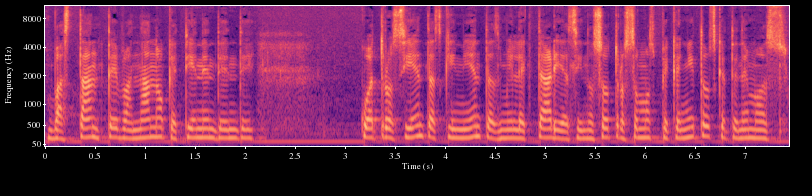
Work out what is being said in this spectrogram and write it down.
bastante banano, que tienen desde 400, 500 mil hectáreas y nosotros somos pequeñitos que tenemos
